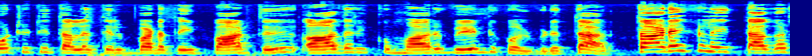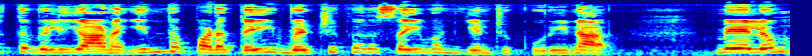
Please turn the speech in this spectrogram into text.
ஓடிடி தளத்தில் படத்தை பார்த்து ஆதரிக்குமாறு வேண்டுகோள் விடுத்தார். தடைகளை தகர்த்து வெளியான இந்த படத்தை வெற்றி பெற செய்வன் என்று கூறினார். மேலும்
